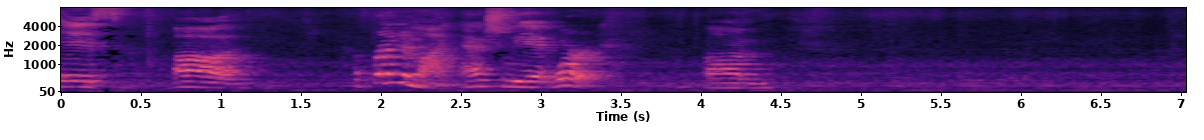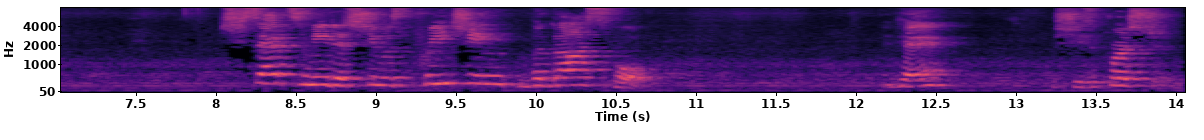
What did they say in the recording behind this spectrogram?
is uh, a friend of mine, actually at work. Um, she said to me that she was preaching the gospel. Okay? She's a Christian.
